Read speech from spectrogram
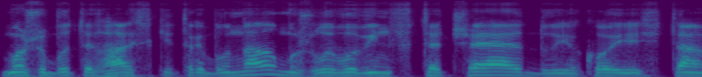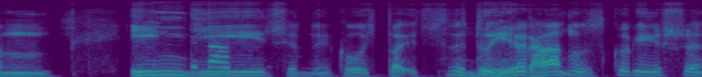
може бути Гаагський трибунал, можливо, він втече до якоїсь там Індії чи до якогось до Ірану скоріше.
